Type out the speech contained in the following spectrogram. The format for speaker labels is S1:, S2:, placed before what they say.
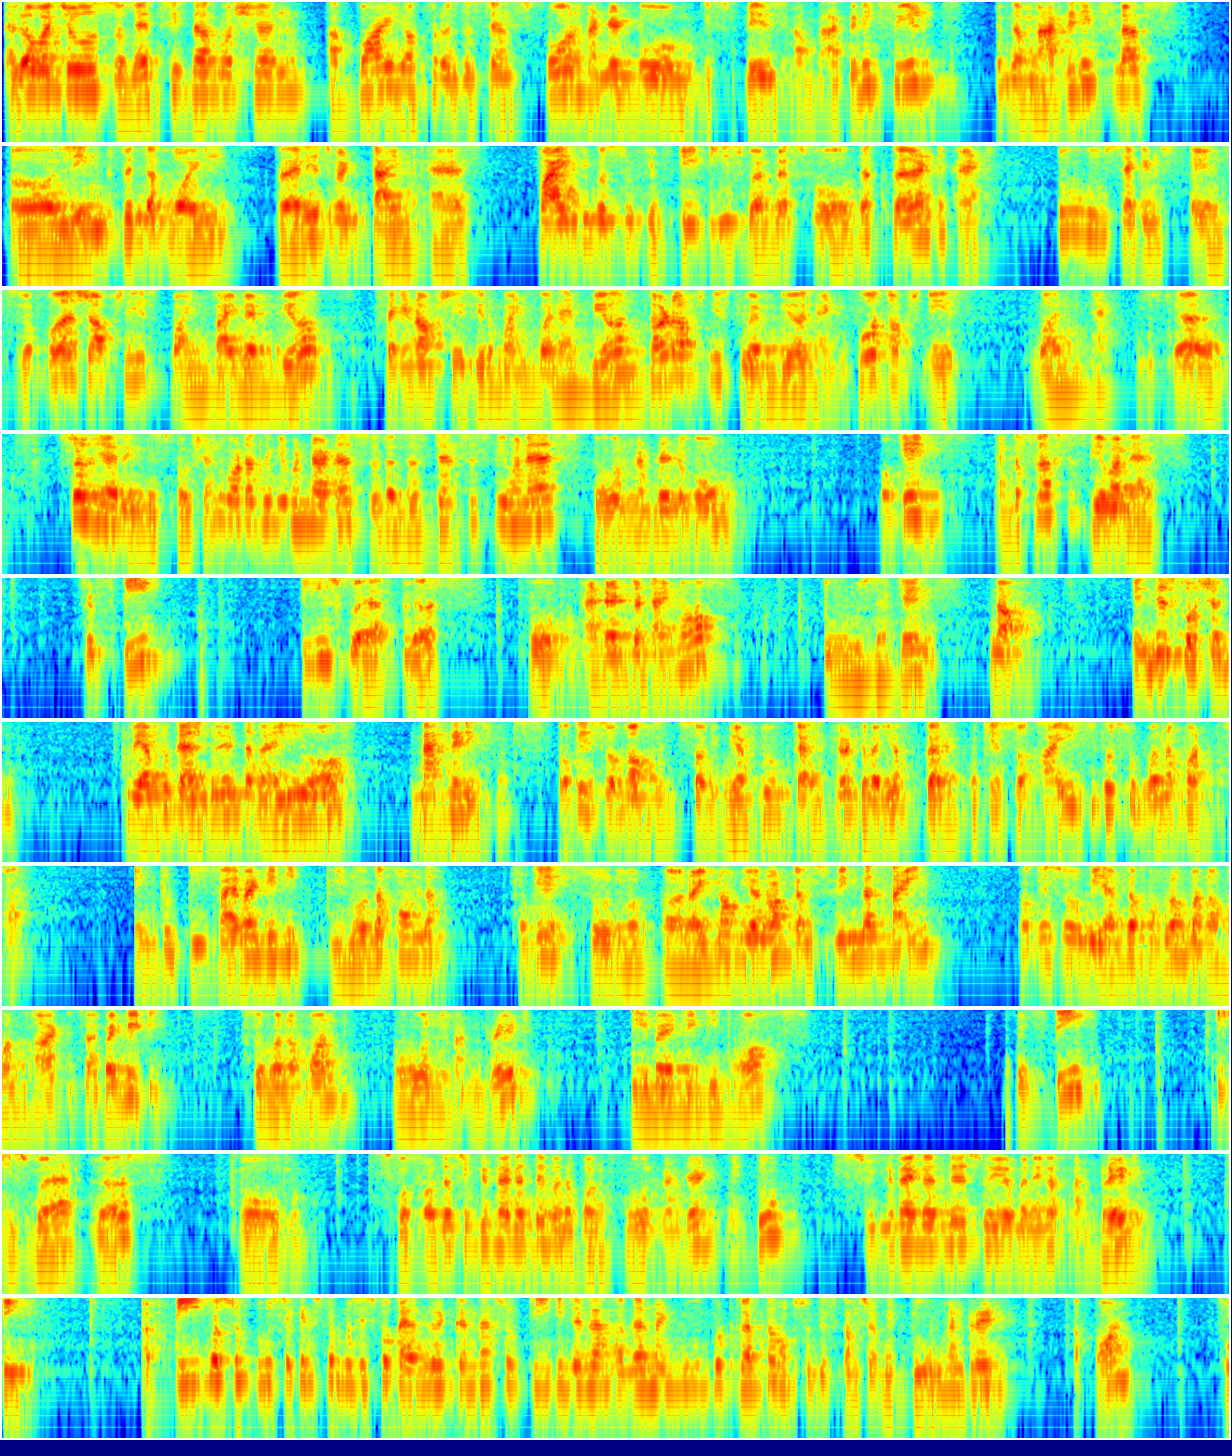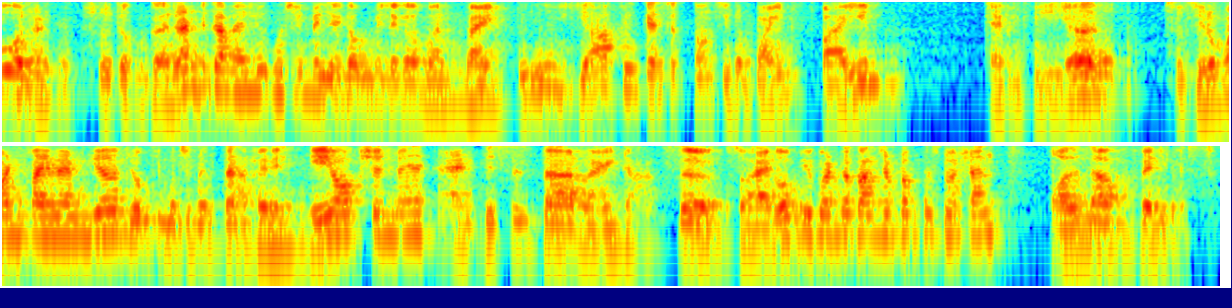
S1: Hello bachos, so let's see the question. A coil of resistance 400 ohm is placed in a magnetic field. If the magnetic flux uh, linked with the coil varies with time as phi is equals to 50 t square plus 4, the current at 2 seconds is, your first option is 0.5 ampere, second option is 0.1 ampere, third option is 2 ampere and the fourth option is 1 ampere. So here in this question, what are the given data? So resistance is given as 400 ohm, okay and the flux is given as 50 t square plus 4 and at the time of 2 seconds. Now, in this question, we have to calculate the value of magnetic flux. Okay, so okay, sorry, we have to calculate the value of current. Okay, so I is equals to 1 upon R into d phi by dt. We know the formula. Okay, so uh, right now we are not considering the sign. Okay, so we have the formula 1 upon R d phi by dt. So 1 upon 400 d by dt of 50 t square plus 4 इसको further simplify करते हैं one upon four hundred into simplify करते हैं सो ये बनेगा hundred T अब t को सो two seconds पे मुझे इसको कैलकुलेट करना है सो t की जगह अगर मैं टू पुट करता हूँ so this comes be two hundred upon four hundred so जो करंट का वैल्यू मुझे मिलेगा, वो मिलेगा वन बाई टू या फिर कह सकता हूँ zero point five ampere so 0.5 ampere जो कि मुझे मिलता है मेरे ए ऑप्शन में and this is the right answer so I hope you got the concept of this question all the very best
